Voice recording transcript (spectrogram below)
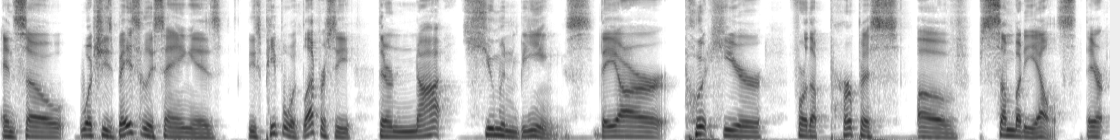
And so what she's basically saying is these people with leprosy, they're not human beings. They are put here for the purpose of somebody else. They are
